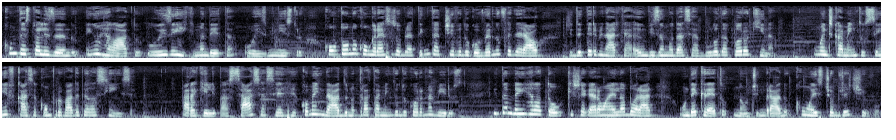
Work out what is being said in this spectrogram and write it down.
Contextualizando, em um relato, Luiz Henrique Mandetta, o ex-ministro, contou no Congresso sobre a tentativa do governo federal de determinar que a Anvisa mudasse a bula da cloroquina, um medicamento sem eficácia comprovada pela ciência, para que ele passasse a ser recomendado no tratamento do coronavírus, e também relatou que chegaram a elaborar um decreto não timbrado com este objetivo.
